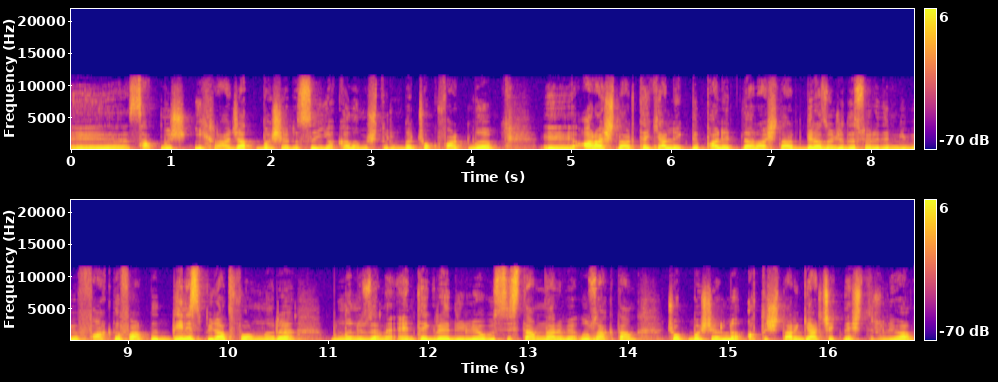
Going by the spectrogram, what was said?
e, satmış, ihracat başarısı yakalamış durumda. Çok farklı e, araçlar, tekerlekli, paletli araçlar, biraz önce de söylediğim gibi farklı farklı deniz platformları bunların üzerine entegre ediliyor bu sistemler ve uzaktan çok başarılı atışlar gerçekleştiriliyor.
